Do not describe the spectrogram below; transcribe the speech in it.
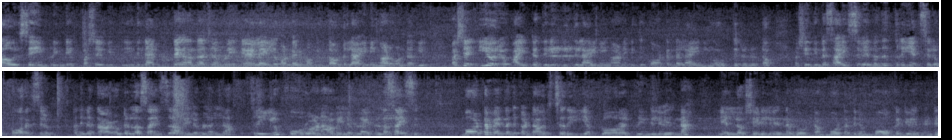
ആ ഒരു സെയിം പ്രിന്റ് പക്ഷെ ഇതിന്റെ പ്രത്യേകത എന്താ വെച്ചാൽ നമ്മൾ ലൈനിൽ കൊണ്ടുവരുമ്പോൾ വിത്തൗട്ട് ലൈനിങ് ആണ് കൊണ്ടുവരൽ. പക്ഷെ ഈ ഒരു ഐറ്റത്തിൽ വിത്ത് ലൈനിങ് ആണ് വിത്ത് കോട്ടന്റെ ലൈനിങ് കൊടുത്തിട്ടുണ്ട് കേട്ടോ പക്ഷെ ഇതിന്റെ സൈസ് വരുന്നത് ത്രീ എക്സലും ഫോർ എക്സലും അതിന്റെ താഴോട്ടുള്ള സൈസ് അവൈലബിൾ അല്ല. ത്രീയും ഫോറും ആണ് അവൈലബിൾ ആയിട്ടുള്ള സൈസ് ബോട്ടം വരുന്നത് കണ്ട ഒരു ചെറിയ ഫ്ലോറൽ പ്രിന്റിൽ വരുന്ന യെല്ലോ ഷെയ്ഡിൽ വരുന്ന ബോട്ടം ബോട്ടത്തിനും പോക്കറ്റ് വരുന്നുണ്ട്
